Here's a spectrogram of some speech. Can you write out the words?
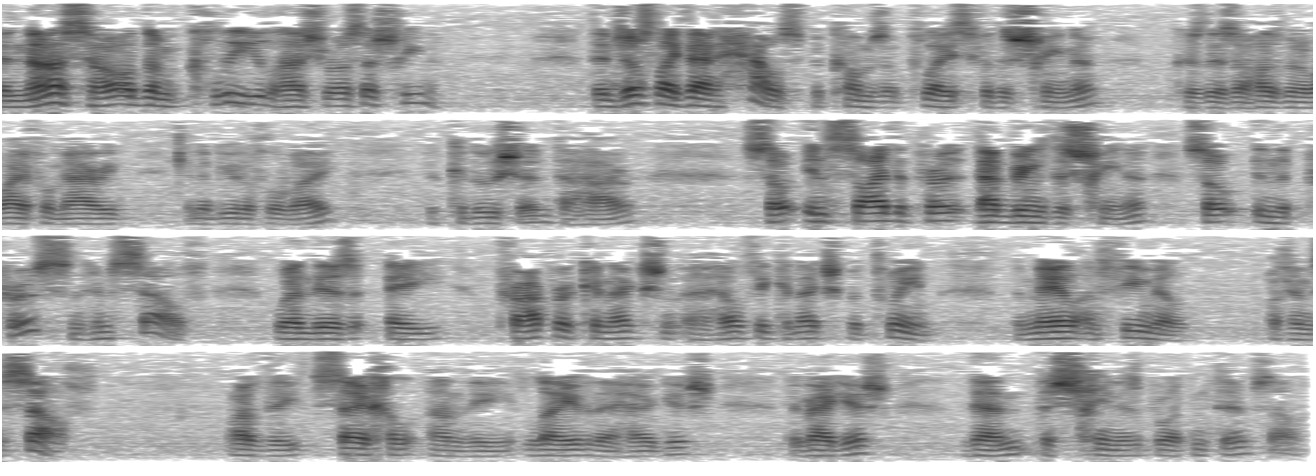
Then Nas Ha'adam Kli Hashras Hashchina. Then just like that house becomes a place for the Shechina, because there's a husband and wife who are married in a beautiful way, with Kedusha and Tahar, so inside the per- that brings the Shechina. So in the person himself, when there's a proper connection, a healthy connection between the male and female of himself, of the Seichel and the Leiv, the Hergish, the Regish, then the Shechina is brought into himself.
